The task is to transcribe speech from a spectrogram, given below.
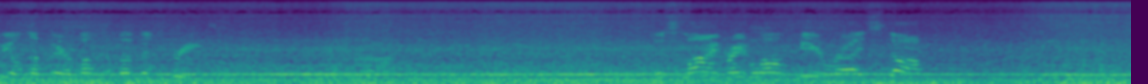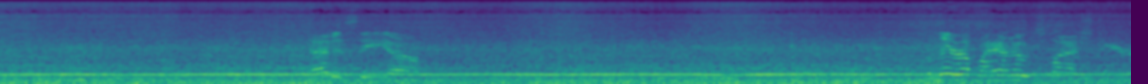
fields up there above above them trees. this line right along here where I stop. The uh, from there up I had oats last year.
